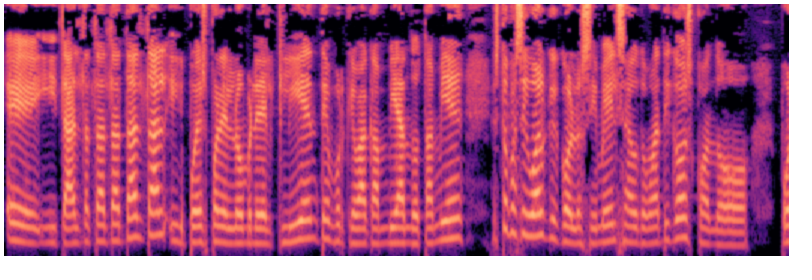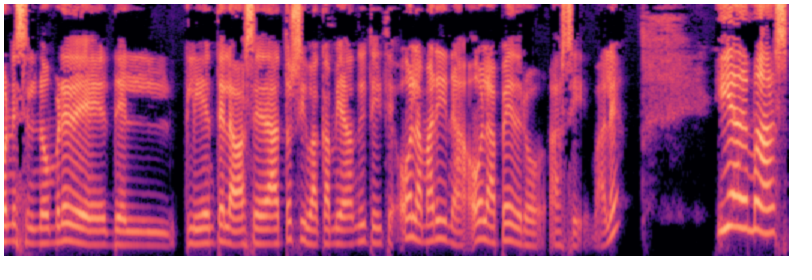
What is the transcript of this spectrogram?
eh, y tal, tal, tal, tal, tal, tal, y puedes poner el nombre del cliente porque va cambiando también. Esto pasa igual que con los emails automáticos cuando pones el nombre de, del cliente en la base de datos y va cambiando y te dice, hola Marina, hola Pedro, así, ¿vale? Y además,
